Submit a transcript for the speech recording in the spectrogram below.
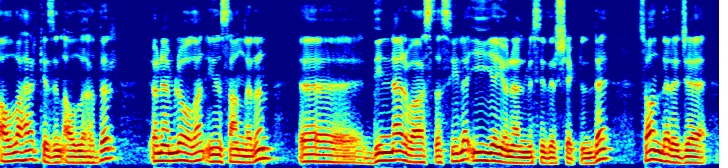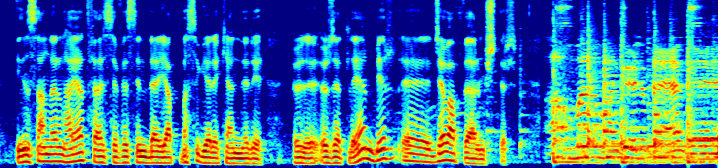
Allah herkesin Allah'ıdır. Önemli olan insanların e, dinler vasıtasıyla iyiye yönelmesidir şeklinde son derece insanların hayat felsefesinde yapması gerekenleri ö- özetleyen bir e, cevap vermiştir. Aman aman gül pembe,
